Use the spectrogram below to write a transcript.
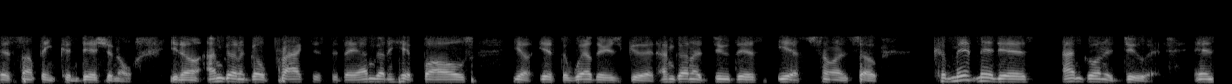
as something conditional. You know, I'm going to go practice today. I'm going to hit balls, you know, if the weather is good. I'm going to do this if so and so. Commitment is I'm going to do it. And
